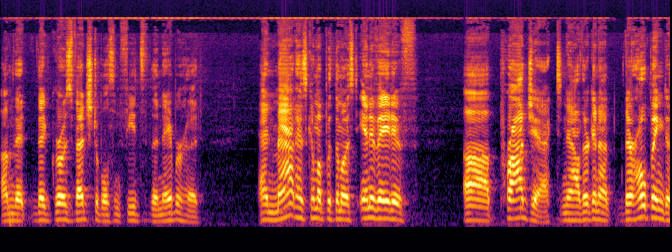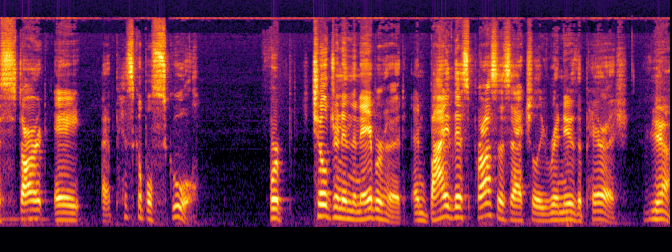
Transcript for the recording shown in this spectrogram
um, that, that grows vegetables and feeds the neighborhood. And Matt has come up with the most innovative uh, project. Now they're gonna they're hoping to start a Episcopal school for children in the neighborhood, and by this process, actually renew the parish. Yeah.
